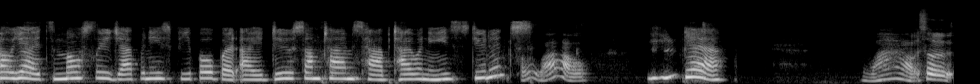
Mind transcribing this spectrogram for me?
Oh yeah, it's mostly Japanese people, but I do sometimes have Taiwanese students. Oh wow. Mm-hmm. Yeah. Wow. So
